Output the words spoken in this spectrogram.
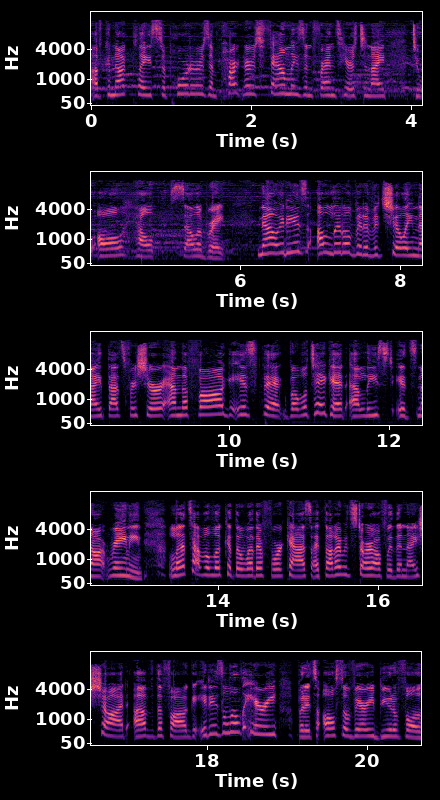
of Canuck Place supporters and partners, families, and friends here tonight to all help celebrate. Now, it is a little bit of a chilly night, that's for sure, and the fog is thick, but we'll take it. At least it's not raining. Let's have a look at the weather forecast. I thought I would start off with a nice shot of the fog. It is a little eerie, but it's also very beautiful.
